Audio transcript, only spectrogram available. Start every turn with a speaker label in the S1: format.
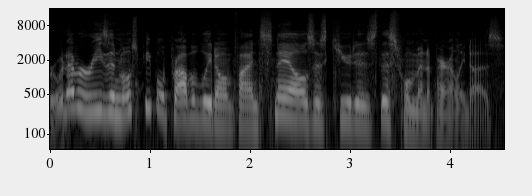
S1: For whatever reason, most people probably don't find snails as cute as this woman apparently does.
